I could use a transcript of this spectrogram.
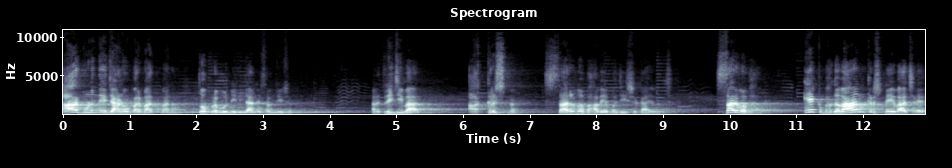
આ ગુણને જાણો પરમાત્માના, તો પ્રભુની લીલાને સમજી શકો. અને ત્રીજી વાત, આ કૃષ્ણ સર્વ ભાવે ભજી શકાય છે. સર્વ ભાવે એક ભગવાન કૃષ્ણ એવા છે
